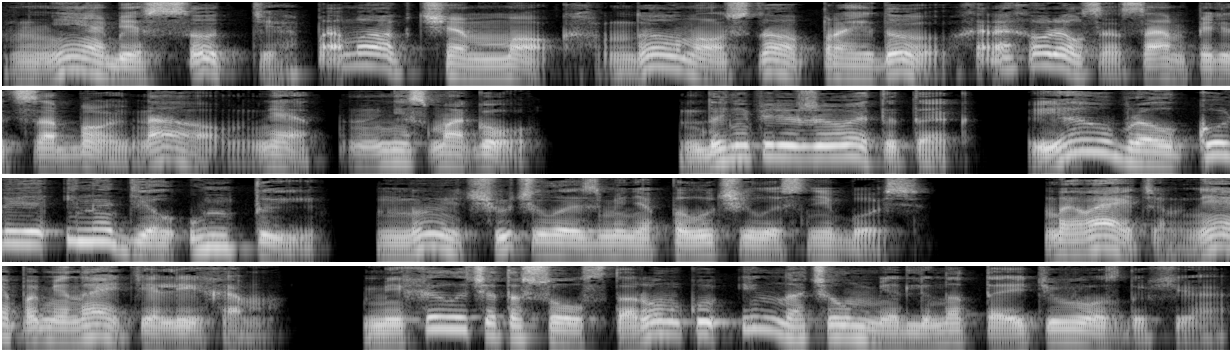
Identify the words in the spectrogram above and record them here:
«Не обессудьте. Помог, чем мог. Думал, что пройду. Хорохорился сам перед собой. Но нет, не смогу». «Да не переживай ты так. Я убрал колья и надел унты. Ну и чучело из меня получилось, небось». «Бывайте, не поминайте лихом». Михалыч отошел в сторонку и начал медленно таять в воздухе.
